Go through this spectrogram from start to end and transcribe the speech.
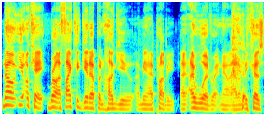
No, you, okay, bro. If I could get up and hug you, I mean, I probably I, I would right now, Adam, because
